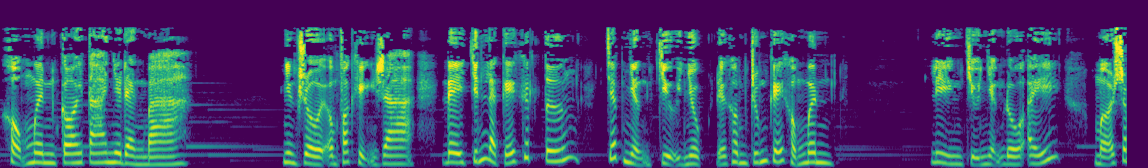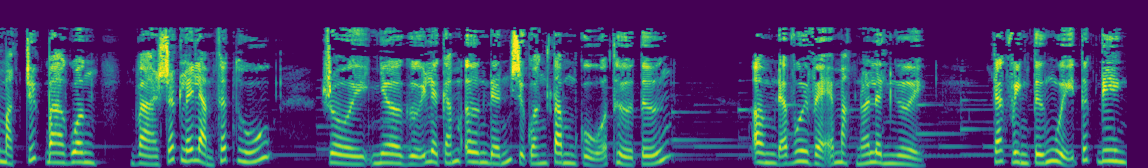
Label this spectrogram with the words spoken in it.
Khổng Minh coi ta như đàn bà. Nhưng rồi ông phát hiện ra đây chính là kế khích tướng, chấp nhận chịu nhục để không trúng kế Khổng Minh, liền chịu nhận đồ ấy, mở ra mặt trước ba quân và rất lấy làm thích thú, rồi nhờ gửi lời cảm ơn đến sự quan tâm của thừa tướng. Ông đã vui vẻ mặc nó lên người. Các viên tướng ngụy tức điên,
